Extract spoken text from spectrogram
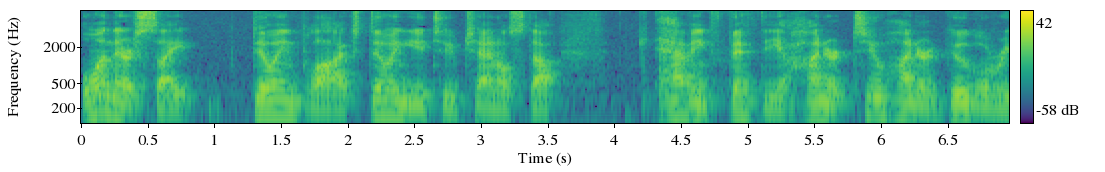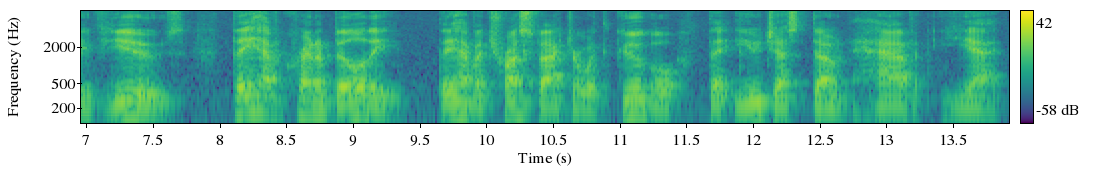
on their site doing blogs, doing YouTube channel stuff, having 50, 100, 200 Google reviews. They have credibility. They have a trust factor with Google that you just don't have yet.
